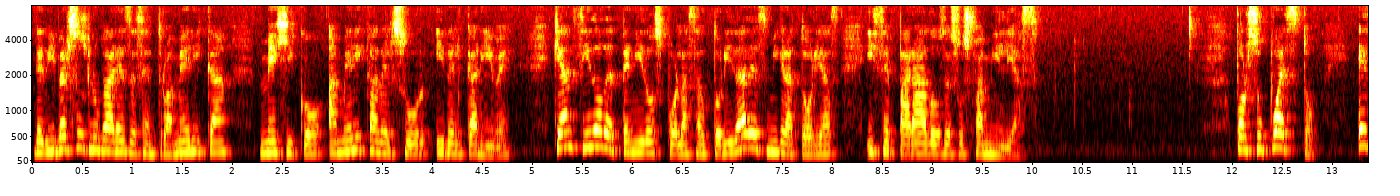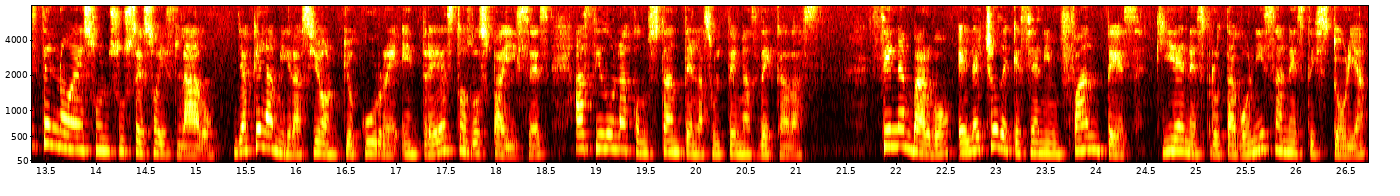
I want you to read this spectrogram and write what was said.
de diversos lugares de Centroamérica, México, América del Sur y del Caribe, que han sido detenidos por las autoridades migratorias y separados de sus familias. Por supuesto, este no es un suceso aislado, ya que la migración que ocurre entre estos dos países ha sido una constante en las últimas décadas. Sin embargo, el hecho de que sean infantes quienes protagonizan esta historia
